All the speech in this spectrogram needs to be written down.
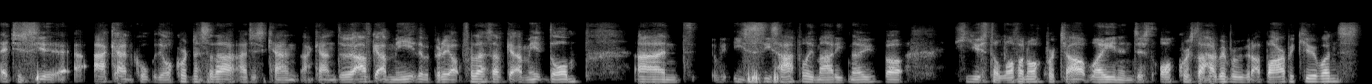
I just I can't cope with the awkwardness of that. I just can't. I can't do it. I've got a mate that would be it up for this. I've got a mate Dom, and he's he's happily married now, but he used to love an awkward chat up line and just awkward stuff. I remember we were at a barbecue once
